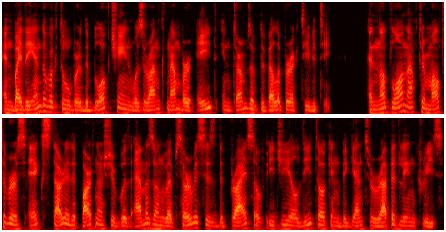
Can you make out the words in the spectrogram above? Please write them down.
and by the end of October, the blockchain was ranked number 8 in terms of developer activity. And not long after MultiversX started a partnership with Amazon Web Services, the price of EGLD token began to rapidly increase.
